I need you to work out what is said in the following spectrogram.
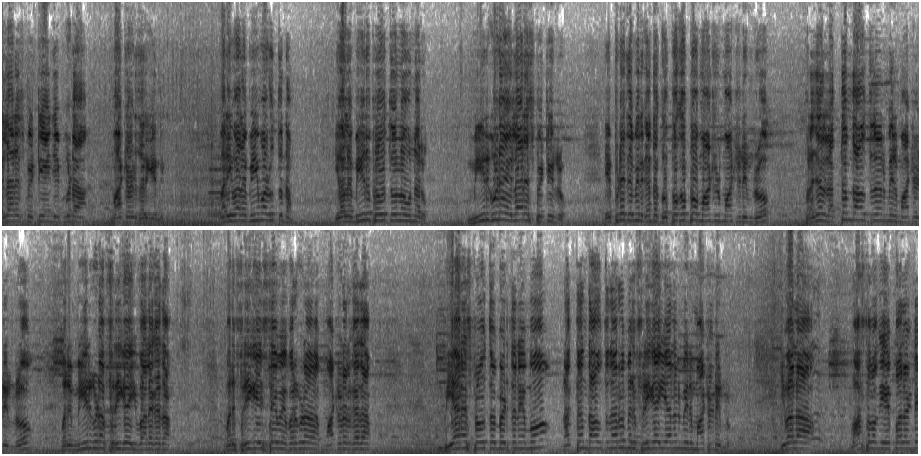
ఎల్ఆర్ఎస్ పెట్టి అని చెప్పి కూడా మాట్లాడడం జరిగింది. మరి ఇవాళ మేము అడుగుతున్నాం ఇవాళ మీరు ప్రభుత్వంలో ఉన్నారు మీరు కూడా ఎల్ఆర్ఎస్ పెట్టిండ్రు. ఎప్పుడైతే మీరు గంత గొప్ప గొప్ప మాటలు మాట్లాడినరో ప్రజల రక్తం దాగుతున్నారని మీరు మాట్లాడినరో మరి మీరు కూడా ఫ్రీగా ఇవ్వాలి కదా. మరి ఫ్రీగా ఇస్తే ఎవరు కూడా మాట్లాడరు కదా. బీఆర్ఎస్ ప్రభుత్వం పెడితేనేమో రక్తం తాగుతున్నారు మీరు ఫ్రీగా ఇవ్వాలని మీరు మాట్లాడినారు ఇవాళ వాస్తవంగా చెప్పాలంటే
